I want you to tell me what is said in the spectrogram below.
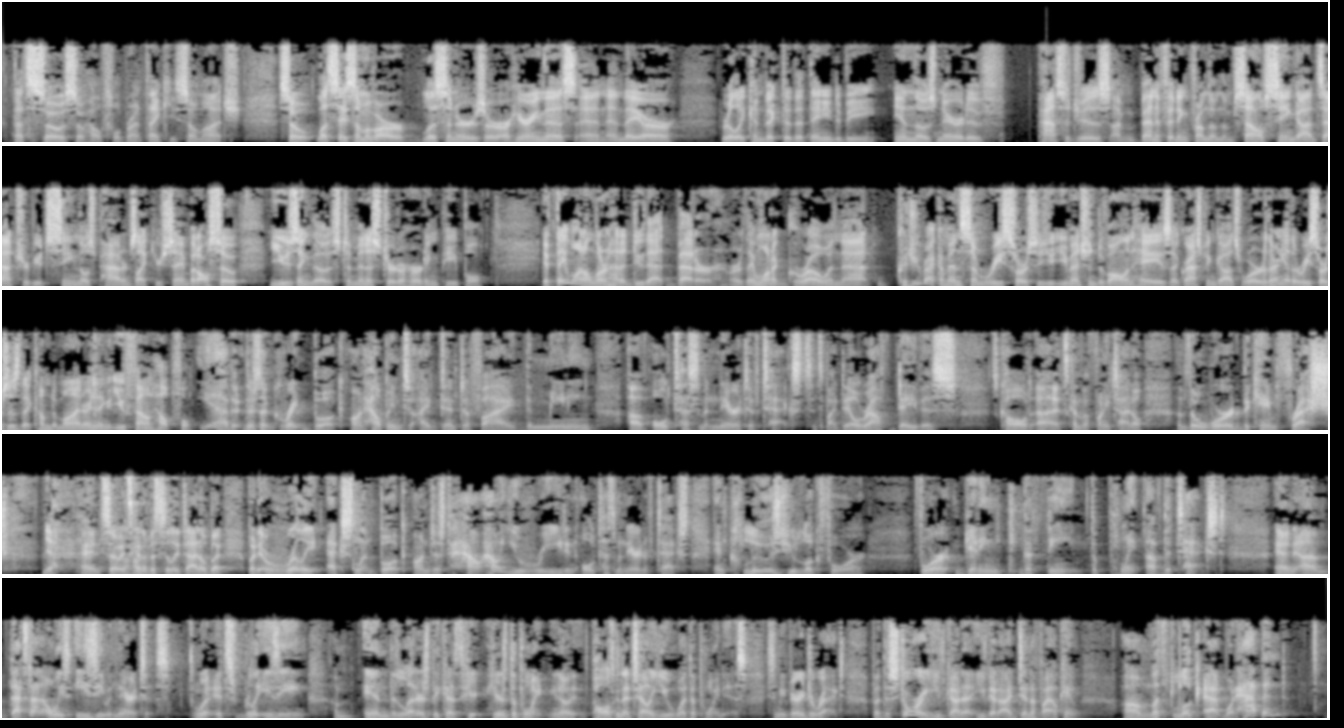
That's so, so helpful, Brent. Thank you so much. So let's say some of our listeners are, are hearing this and, and they are really convicted that they need to be in those narrative passages. I'm benefiting from them themselves, seeing God's attributes, seeing those patterns like you're saying, but also using those to minister to hurting people. If they want to learn how to do that better, or they want to grow in that, could you recommend some resources? You, you mentioned Duvall and Hays, uh, Grasping God's Word. Are there any other resources that come to mind, or anything that you found helpful? Yeah, there's a great book on helping to identify the meaning of Old Testament narrative texts. It's by Dale Ralph Davis. It's called, uh, it's kind of a funny title, The Word Became Fresh. Yeah. And so it's uh-huh. kind of a silly title, but, but a really excellent book on just how, how you read an Old Testament narrative text and clues you look for for getting the theme, the point of the text. And um, that's not always easy with narratives. It's really easy um, in the letters because here, here's the point. You know, Paul's going to tell you what the point is. It's going to be very direct. But the story, you've got to you've got to identify. Okay, um, let's look at what happened.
